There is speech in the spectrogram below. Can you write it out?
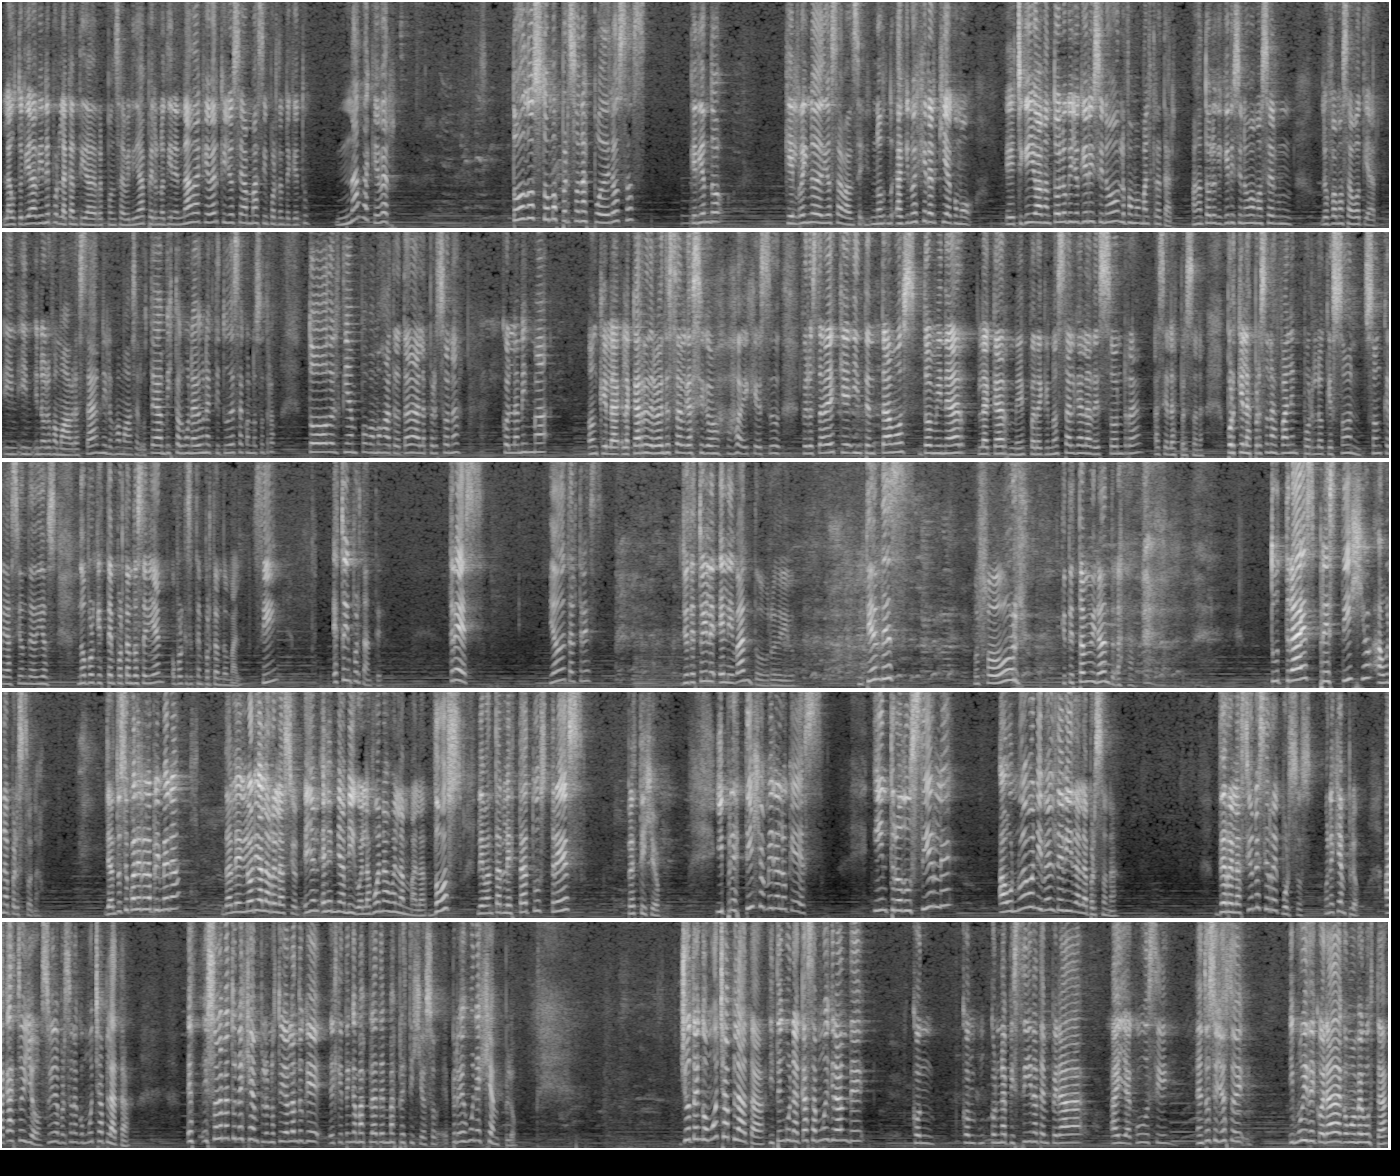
La autoridad viene por la cantidad de responsabilidad, pero no tiene nada que ver que yo sea más importante que tú. Nada que ver. Todos somos personas poderosas queriendo que el reino de Dios avance. aquí no es jerarquía como eh, chiquillos hagan todo lo que yo quiero y si no los vamos a maltratar. Hagan todo lo que quiero y si no vamos a hacer los vamos a botear y, y, no los vamos a abrazar ni los vamos a hacer. ¿Ustedes han visto alguna vez una actitud esa con nosotros? Todo el tiempo vamos a tratar a las personas con la misma aunque la, carne de repente salga así como, ay Jesús, pero sabes que intentamos dominar la carne para que no salga la deshonra hacia las personas, porque las personas valen por lo que son, son creación de Dios, no porque estén portándose bien o porque se estén portando mal, ¿sí? Esto es importante. Tres. ¿Y dónde está el tres? Yo te estoy elevando, Rodrigo. ¿Entiendes? Por favor, que te están mirando. tú traes prestigio a una persona. ¿Ya? Entonces, ¿cuál era la primera? Darle gloria a la relación. Ella, él es mi amigo, en las buenas o en las malas. Dos, levantarle estatus. Tres, prestigio. Y prestigio, mira lo que es. Introducirle a un nuevo nivel de vida a la persona. De relaciones y recursos. Un ejemplo, acá estoy yo, soy una persona con mucha plata. Es, solamente un ejemplo, no estoy hablando que el que tenga más plata es más prestigioso, pero es un ejemplo. Yo tengo mucha plata y tengo una casa muy grande con, una piscina temperada, hay jacuzzi. Entonces yo estoy, y muy decorada como me gusta.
